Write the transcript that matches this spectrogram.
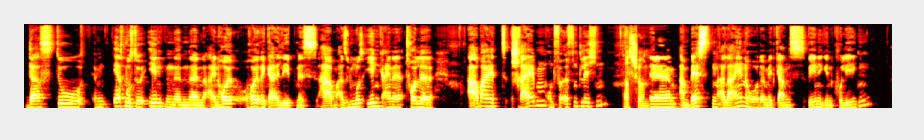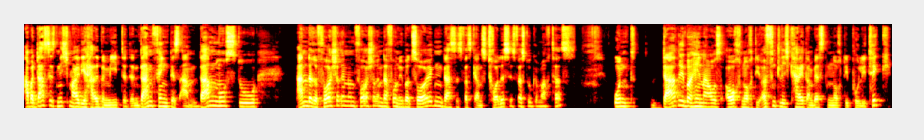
dass du ähm, erst musst du irgendein ein Heuriger-Erlebnis haben. Also du musst irgendeine tolle Arbeit schreiben und veröffentlichen. Das schon. Ähm, am besten alleine oder mit ganz wenigen Kollegen. Aber das ist nicht mal die halbe Miete, denn dann fängt es an. Dann musst du andere Forscherinnen und Forscher davon überzeugen, dass es was ganz Tolles ist, was du gemacht hast. Und darüber hinaus auch noch die Öffentlichkeit, am besten noch die Politik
